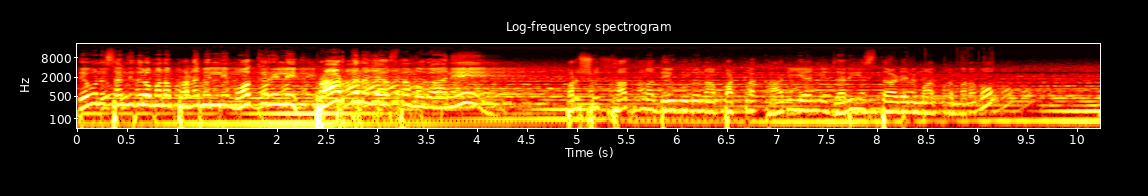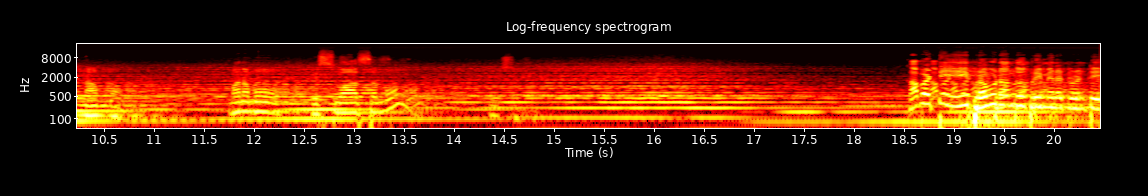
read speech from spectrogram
దేవుని సన్నిధిలో మనం ప్రణమిల్లి మోకరిల్లి ప్రార్థన చేస్తాము కానీ పరిశుద్ధాత్మ దేవుడు నా పట్ల కార్యాన్ని జరిగిస్తాడని మాత్రం మనము నమ్మం మనము విశ్వాసము కాబట్టి ప్రభునందు ప్రియమైనటువంటి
